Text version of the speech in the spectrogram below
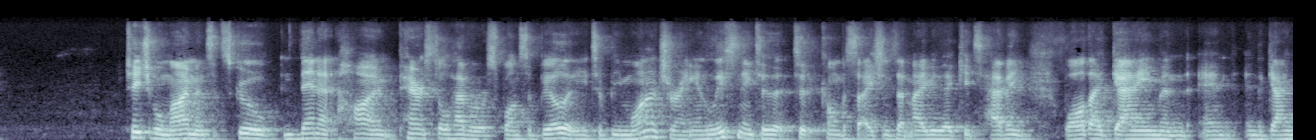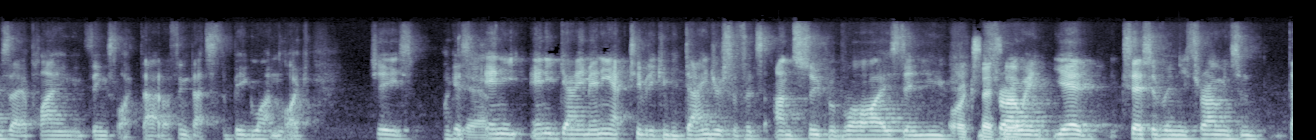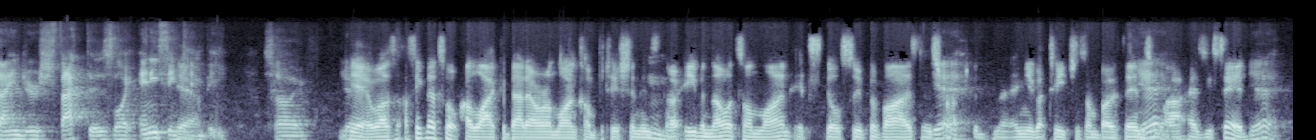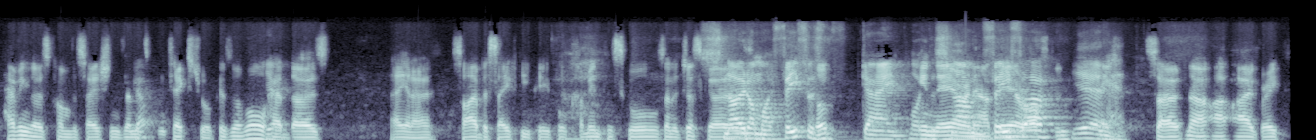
teachable moments at school and then at home parents still have a responsibility to be monitoring and listening to the, to conversations that maybe their kids having while they game and and and the games they are playing and things like that i think that's the big one like geez i guess yeah. any any game any activity can be dangerous if it's unsupervised and you, you throw in yeah excessive and you throw in some dangerous factors like anything yeah. can be so yeah. yeah. well, I think that's what I like about our online competition is mm. that even though it's online, it's still supervised and structured, yeah. and you've got teachers on both ends. Yeah. As you said, yeah. having those conversations and it's contextual because we've all had those, uh, you know, cyber safety people come into schools and it just goes snowed on my FIFA game, like in the there and out FIFA. there often. Yeah. So no, I, I agree.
